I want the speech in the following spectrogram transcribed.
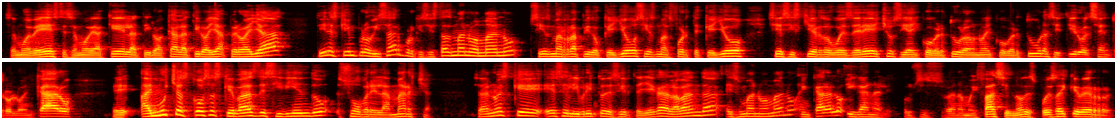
Se mueve este, se mueve aquel, la tiro acá, la tiro allá, pero allá tienes que improvisar, porque si estás mano a mano, si es más rápido que yo, si es más fuerte que yo, si es izquierdo o es derecho, si hay cobertura o no hay cobertura, si tiro el centro lo encaro. Hay muchas cosas que vas decidiendo sobre la marcha. O sea, no es que ese librito decirte, llega a la banda, es mano a mano, encáralo y gánale. Pues sí, suena muy fácil, ¿no? Después hay que ver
